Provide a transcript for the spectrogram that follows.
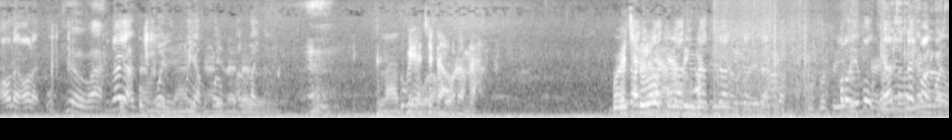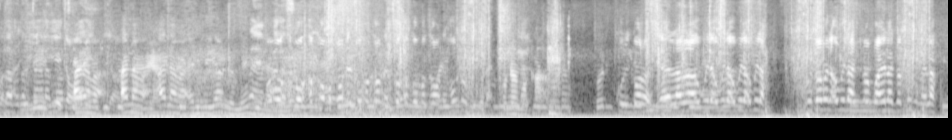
Ahora, ahora, ahora. Pues tú, camping. Oye, vos, ¿qué haces en el baño? Anh làm anh làm anh đi ăn được mấy gì này? Không, không, không, không, không, không, không, không, không, không, không, không, không, không, không, Cúi con là là là uy là uy là uy là uy là Cúi con là uy là nó bay là con cái này là Uy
